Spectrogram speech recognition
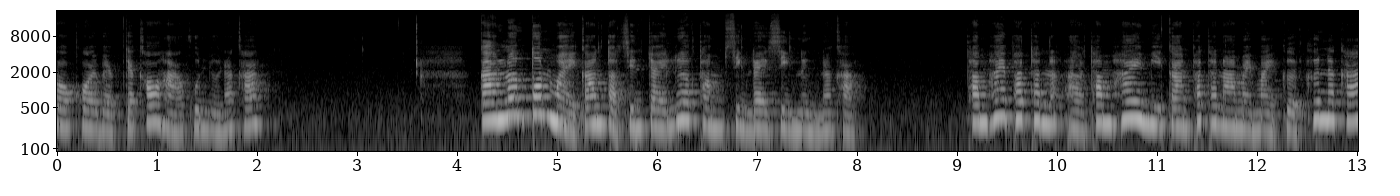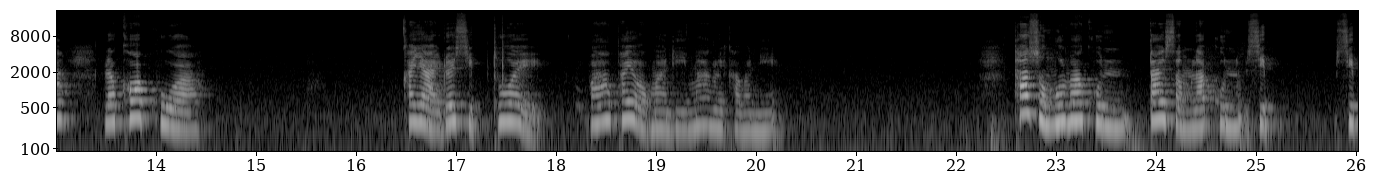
รอคอยแบบจะเข้าหาคุณอยู่นะคะ การเริ่มต้นใหม่การตัดสินใจเลือกทำสิ่งใดสิ่งหนึ่งนะคะทำให้พัฒนาทำให้มีการพัฒนาใหม่ ๆ เกิดขึ้นนะคะ แล้วครอบครัว ขยายด้วยสิบถ้วย ว้าวไพ่ออกมาดีมากเลยค่ะวันนี้ ถ้าสมมุติว่าคุณใต้สำรับคุณสิบสิบ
